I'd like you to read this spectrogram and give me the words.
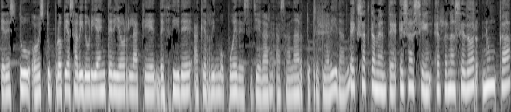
eres tú o es tu propia sabiduría interior la que decide a qué ritmo puedes llegar a sanar tu propia vida. ¿no? Exactamente, es así. El renacedor nunca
